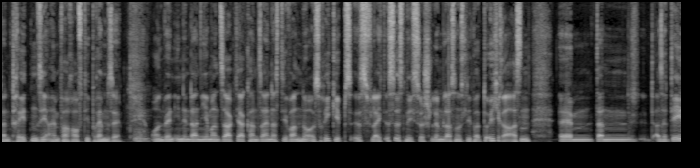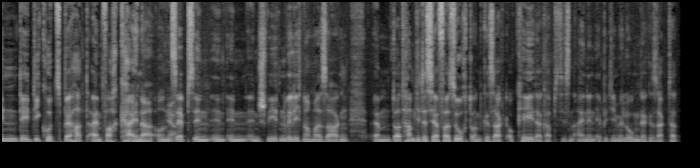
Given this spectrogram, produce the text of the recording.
dann treten Sie einfach auf die Bremse. Mhm. Und wenn Ihnen dann jemand sagt, ja, kann sein, dass die Wand nur aus Rigips ist, vielleicht ist es nicht so schlimm, lassen uns lieber durchrasen, ähm, dann, also den, die, die Kutzbe hat einfach keiner. Und ja. selbst in, in, in, in Schweden will ich nochmal sagen, ähm, dort haben die das ja versucht und gesagt, okay, da gab es diesen einen Epidemiologen, der gesagt hat,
